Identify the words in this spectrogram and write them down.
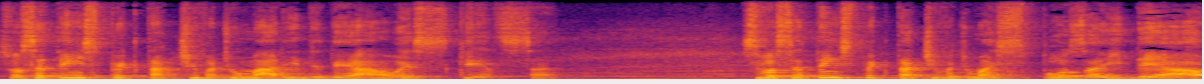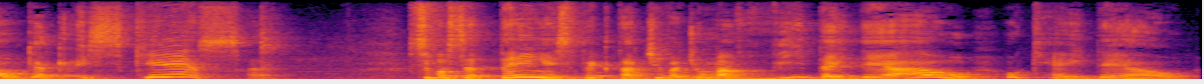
Se você tem expectativa de um marido ideal, esqueça. Se você tem expectativa de uma esposa ideal, esqueça. Se você tem a expectativa de uma vida ideal, o que é ideal?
